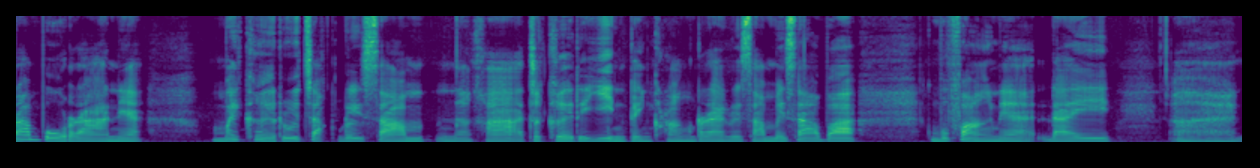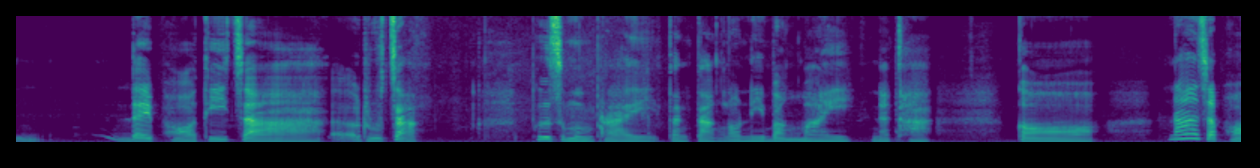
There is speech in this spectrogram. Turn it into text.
ราณโบราณเนี่ยไม่เคยรู้จักด้วยซ้ำนะคะ อาจจะเคยได้ยินเป็นครั้งแรกด้วยซ้ำไม่ทราบว่าคุณผู้ฟังเนี่ยได้ได้พอที่จะรู้จักพืชสมุนไพรต่างๆ เหล่านี้บ้างไหมนะคะ ก็ น่าจะพอ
